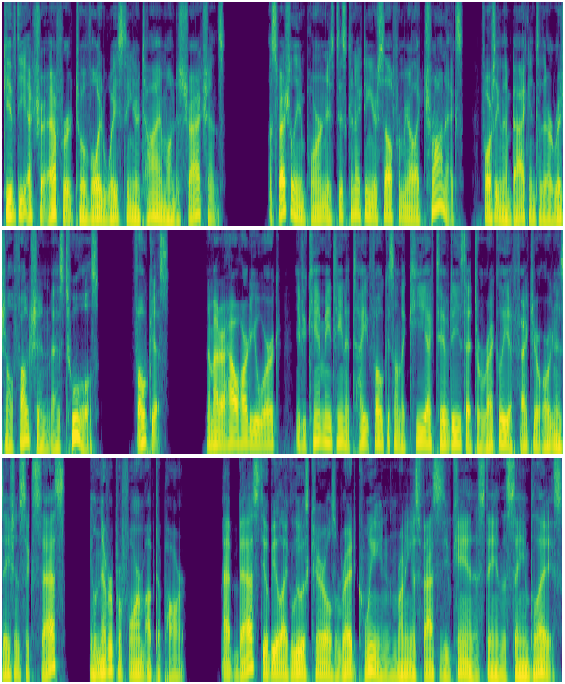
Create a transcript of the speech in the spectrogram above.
Give the extra effort to avoid wasting your time on distractions. Especially important is disconnecting yourself from your electronics, forcing them back into their original function as tools. Focus. No matter how hard you work, if you can't maintain a tight focus on the key activities that directly affect your organization's success, you'll never perform up to par. At best, you'll be like Lewis Carroll's Red Queen, running as fast as you can to stay in the same place.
